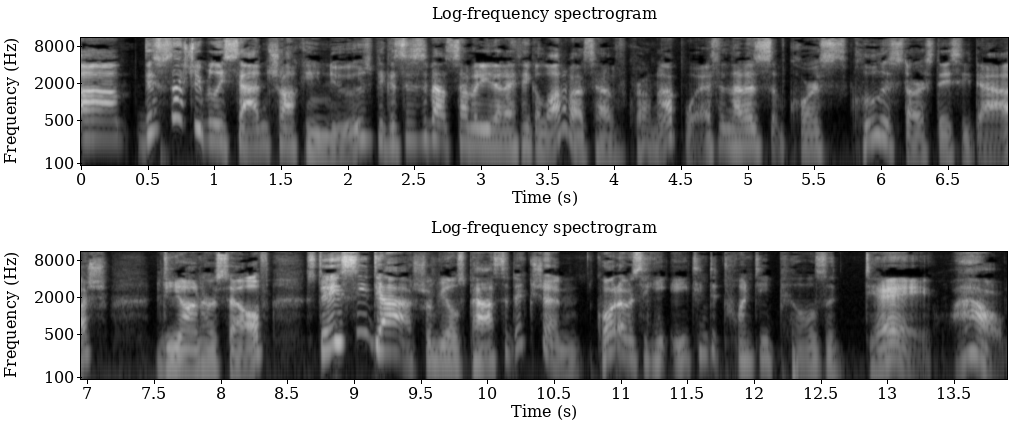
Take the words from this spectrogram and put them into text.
Um, this is actually really sad and shocking news because this is about somebody that I think a lot of us have grown up with, and that is, of course, Clueless star Stacey Dash, Dionne herself. Stacey Dash reveals past addiction. Quote, I was taking 18 to 20 pills a day. Wow.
